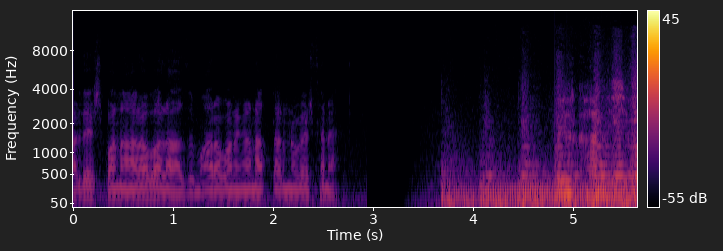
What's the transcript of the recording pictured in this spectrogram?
Kardeş bana araba lazım. Arabanın anahtarını versene. Buyur kardeşim.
